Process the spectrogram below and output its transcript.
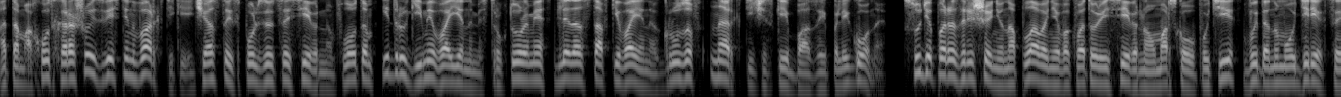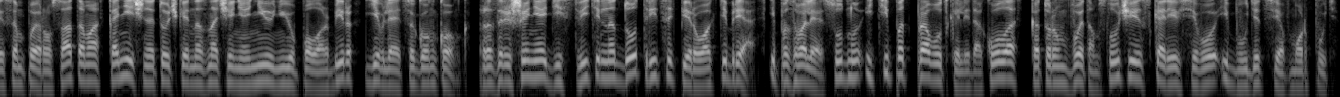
Атомоход хорошо известен в Арктике и часто используется Северным флотом и другими военными структурами для доставки военных грузов на арктические базы и полигоны. Судя по разрешению на плавание в акватории Северного морского пути, выданному дирекцией СМП Росатома, конечной точкой назначения Нью-Нью Polar Beer является Гонконг. Разрешение действительно до 31 октября и позволяет судну идти под проводкой ледокола, которым в этом случае, скорее всего, и будет Севморпуть.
